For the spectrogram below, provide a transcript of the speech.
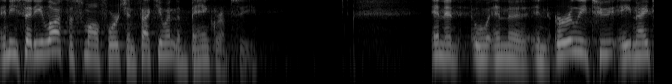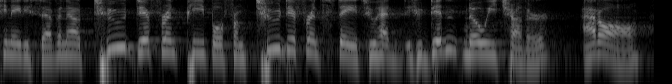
And he said he lost a small fortune. In fact, he went into bankruptcy. And in, in, the, in early two, 1987 now, two different people from two different states who, had, who didn't know each other at all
